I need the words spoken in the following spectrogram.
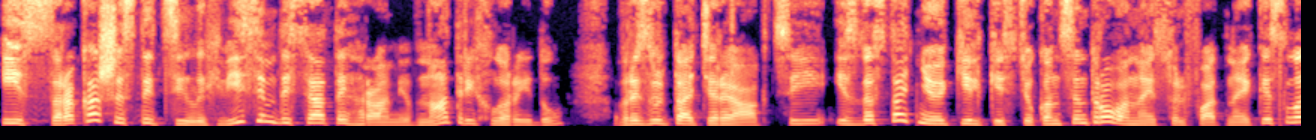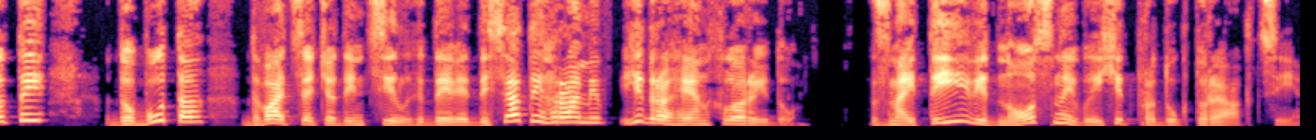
Із 46,8 грамів натрій хлориду в результаті реакції із достатньою кількістю концентрованої сульфатної кислоти добуто 21,9 грамів гідроген хлориду. Знайти відносний вихід продукту реакції.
